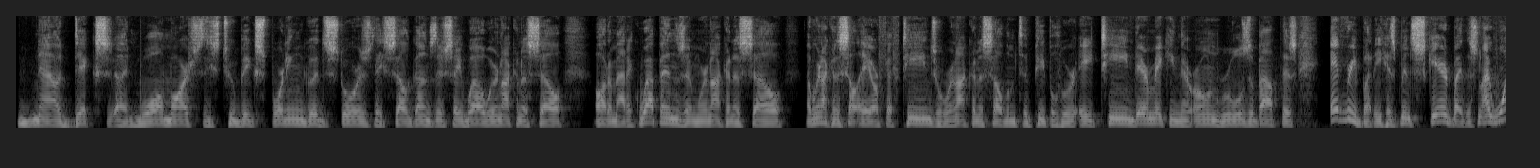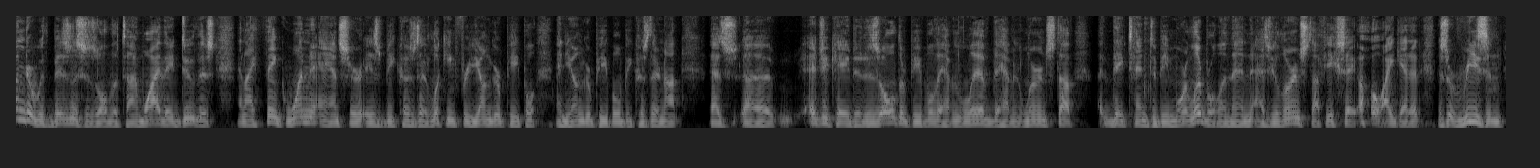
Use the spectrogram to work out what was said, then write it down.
now Dick's and Walmart's, these two big sporting goods stores, they sell guns. They say, well, we're not going to sell automatic weapons and we're not going to sell we're not going to sell AR-15s or we're not going to sell them to people who are 18. They're making their own rules about this. Everybody has been scared by this. And I wonder with businesses all the time why they do this. And I think one answer is because they're looking for younger people and younger people because they're not as uh, educated as older people. They haven't lived, they haven't learned stuff. They tend to be more liberal. And then as you learn stuff, you say, oh, I get it. There's a reason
